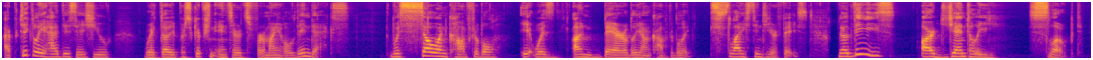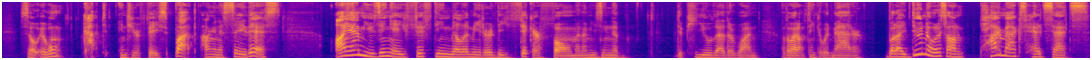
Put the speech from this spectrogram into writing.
I particularly had this issue with the prescription inserts for my old index. It was so uncomfortable. It was unbearably uncomfortable. It sliced into your face. Now these are gently sloped, so it won't cut into your face. But I'm going to say this, I am using a 15 millimeter, the thicker foam, and I'm using the, the PU leather one, although I don't think it would matter. But I do notice on Pimax headsets,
